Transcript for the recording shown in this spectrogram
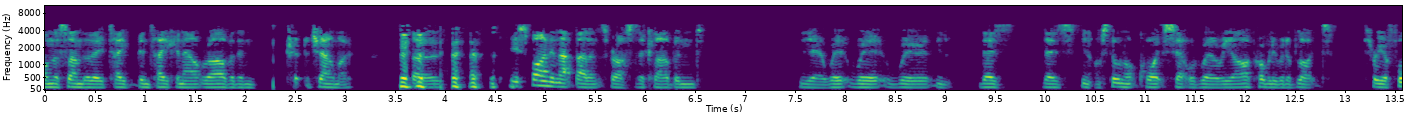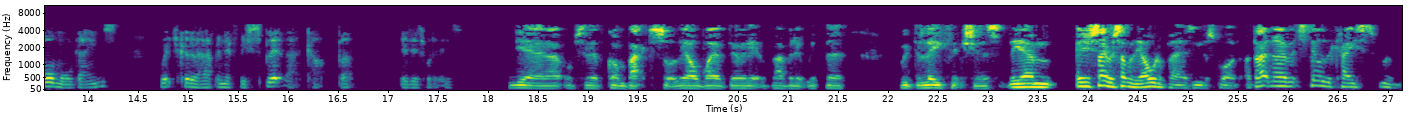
on the Sunday they've take, been taken out rather than trip to Chalmo. So it's finding that balance for us as a club, and yeah, we're we're we're you know, there's there's you know I'm still not quite settled where we are. Probably would have liked three or four more games, which could have happened if we split that cup, but it is what it is. Yeah, obviously they've gone back to sort of the old way of doing it, of having it with the with the league fixtures. The um, as you say, with some of the older players in the squad, I don't know if it's still the case with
